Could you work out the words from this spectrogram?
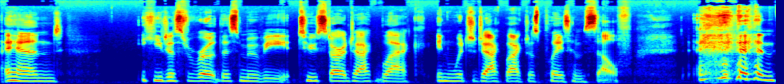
And he just wrote this movie to star Jack Black, in which Jack Black just plays himself. and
